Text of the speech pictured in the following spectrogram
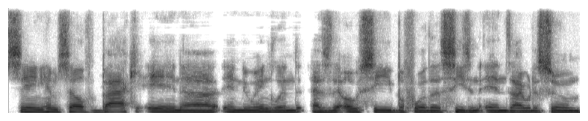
seeing himself back in uh, in New England as the OC before the season ends. I would assume,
